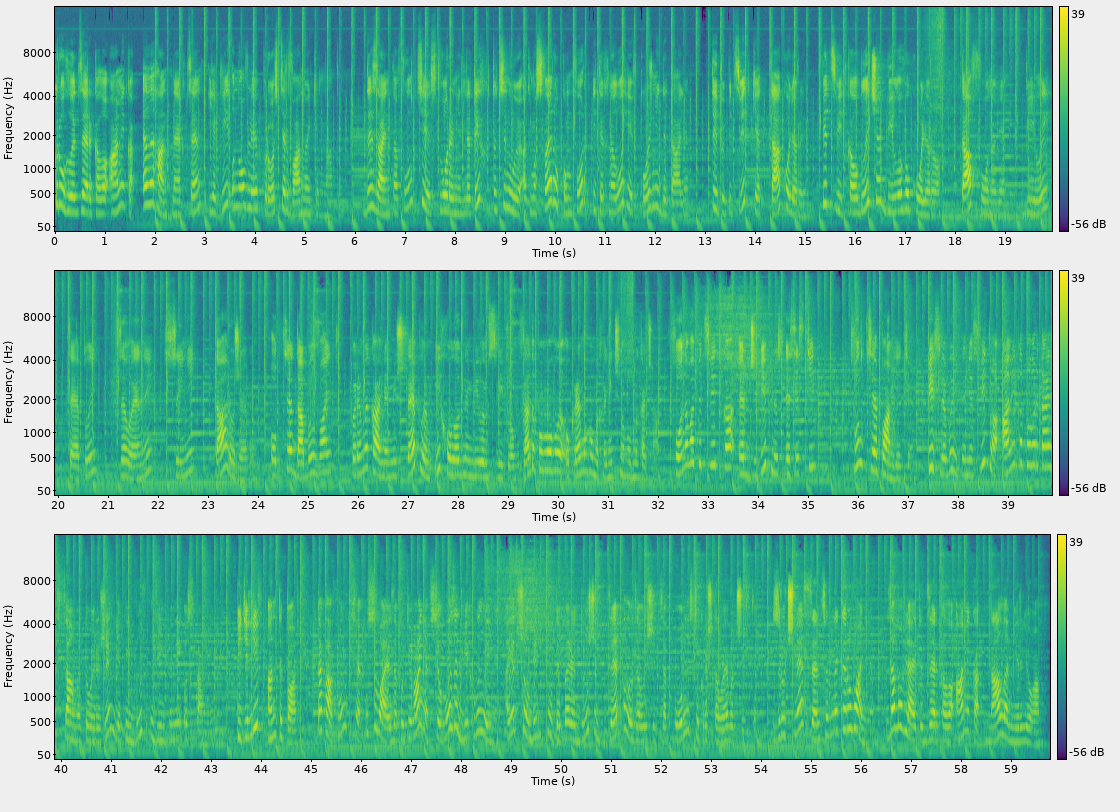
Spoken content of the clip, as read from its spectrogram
Кругле дзеркало Аміка елегантний акцент, який оновлює простір ванної кімнати. Дизайн та функції створені для тих, хто цінує атмосферу, комфорт і технології в кожній деталі. Типи підсвітки та кольори. Підсвітка обличчя білого кольору та фонові білий, теплий, зелений, синій та рожевий. Опція Double White перемикання між теплим і холодним білим світлом за допомогою окремого механічного вмикача. Фонова підсвітка RGB плюс SST. Функція пам'яті. Після вимкнення світла Аміка повертає саме той режим, який був увімкнений останнім. Підігрів антипар. Така функція усуває запотівання всього за 2 хвилини. А якщо ввімкнути перед душем, дзеркало залишиться повністю кришталево чистим. Зручне сенсорне керування. Замовляйте дзеркало Аміка на Lamir.ua.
